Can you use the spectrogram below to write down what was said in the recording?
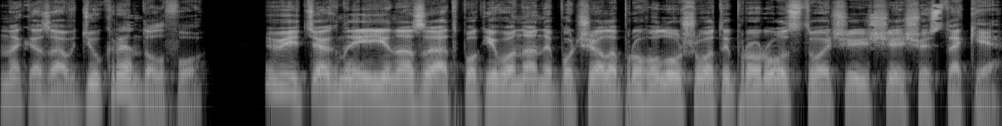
наказав Дюк Рендолфу. Відтягни її назад, поки вона не почала проголошувати пророцтво чи ще щось таке.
